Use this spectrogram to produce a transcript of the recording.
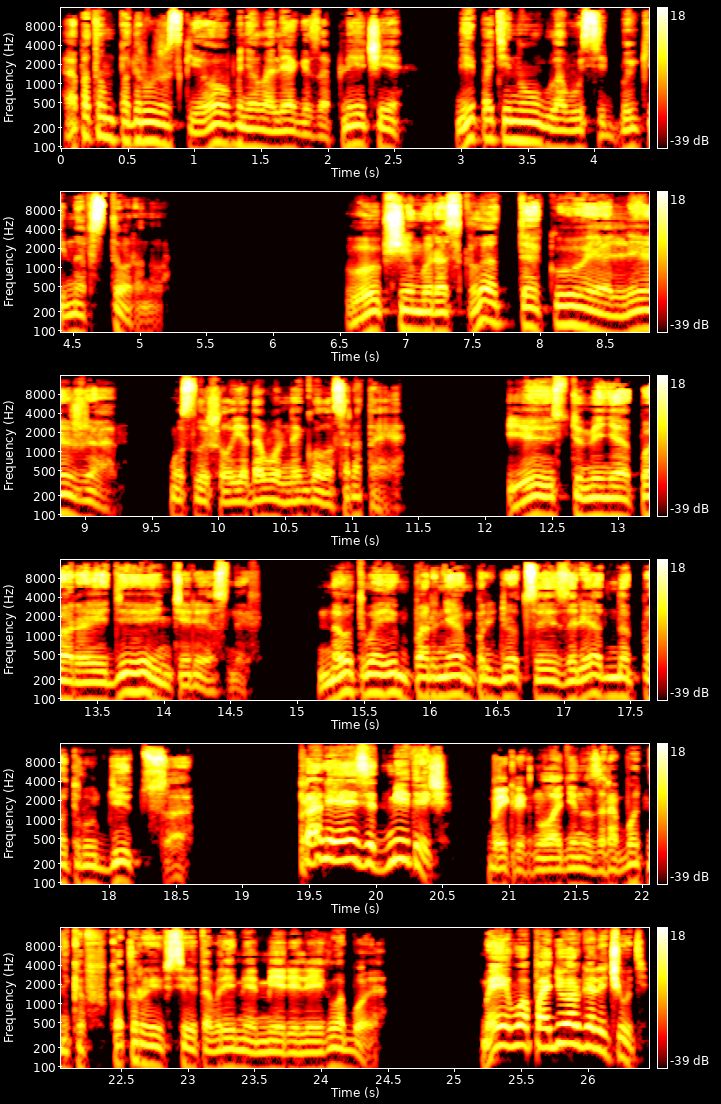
а потом подружески обнял Олега за плечи и потянул главу Сибыкина в сторону. «В общем, расклад такой, Олежа», — услышал я довольный голос Ротая. «Есть у меня пара идей интересных, но твоим парням придется изрядно потрудиться». «Пролезет, Дмитрич!» выкрикнул один из работников, которые все это время мерили иглобоя. «Мы его подергали чуть.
